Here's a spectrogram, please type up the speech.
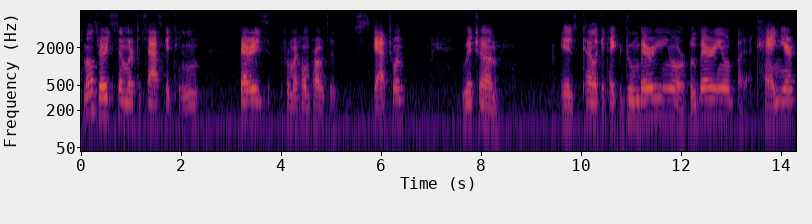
Smells very similar to Saskatoon berries from my home province of Saskatchewan, which um, is kind of like a type of Juneberry you know, or blueberry, you know, but a tangier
